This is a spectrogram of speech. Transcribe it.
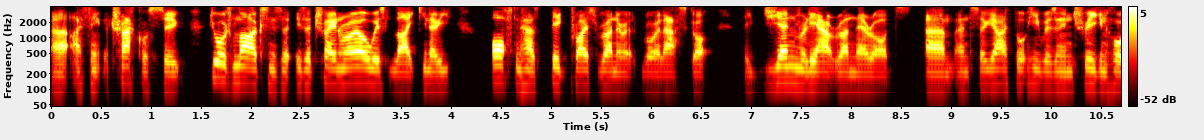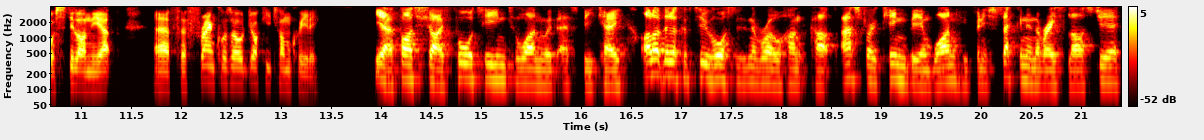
Uh, I think the track will suit. George Margarson is a, is a trainer I always like. You know, he often has big price runner at Royal Ascot. They generally outrun their odds. Um, and so, yeah, I thought he was an intriguing horse still on the up uh, for Frankel's old jockey, Tom Queally. Yeah, far shy, 14 to 1 with SBK. I like the look of two horses in the Royal Hunt Cup. Astro King being one, who finished second in the race last year.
